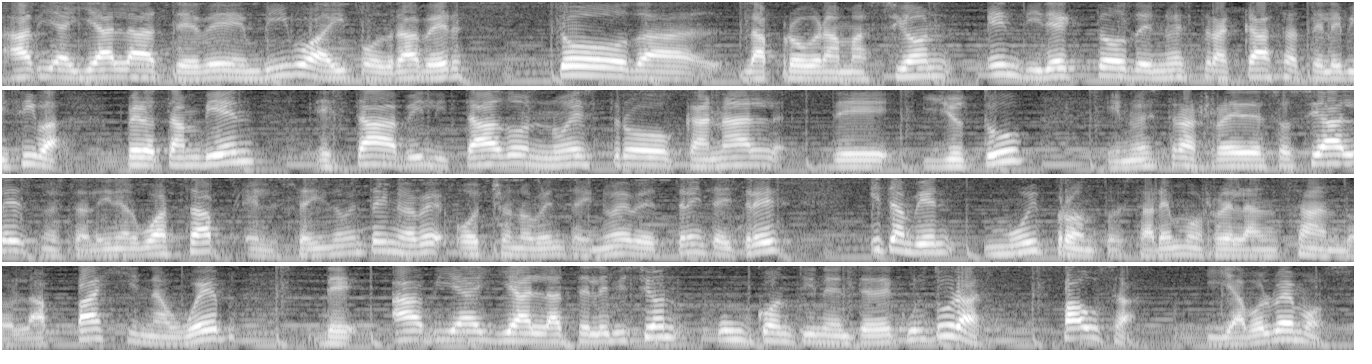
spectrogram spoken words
Avia Yala TV en vivo. Ahí podrá ver toda la programación en directo de nuestra casa televisiva. Pero también está habilitado nuestro canal de YouTube y nuestras redes sociales, nuestra línea de WhatsApp, el 699-899-33 y también muy pronto estaremos relanzando la página web de Avia Yala Televisión, un continente de culturas. Pausa y ya volvemos.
